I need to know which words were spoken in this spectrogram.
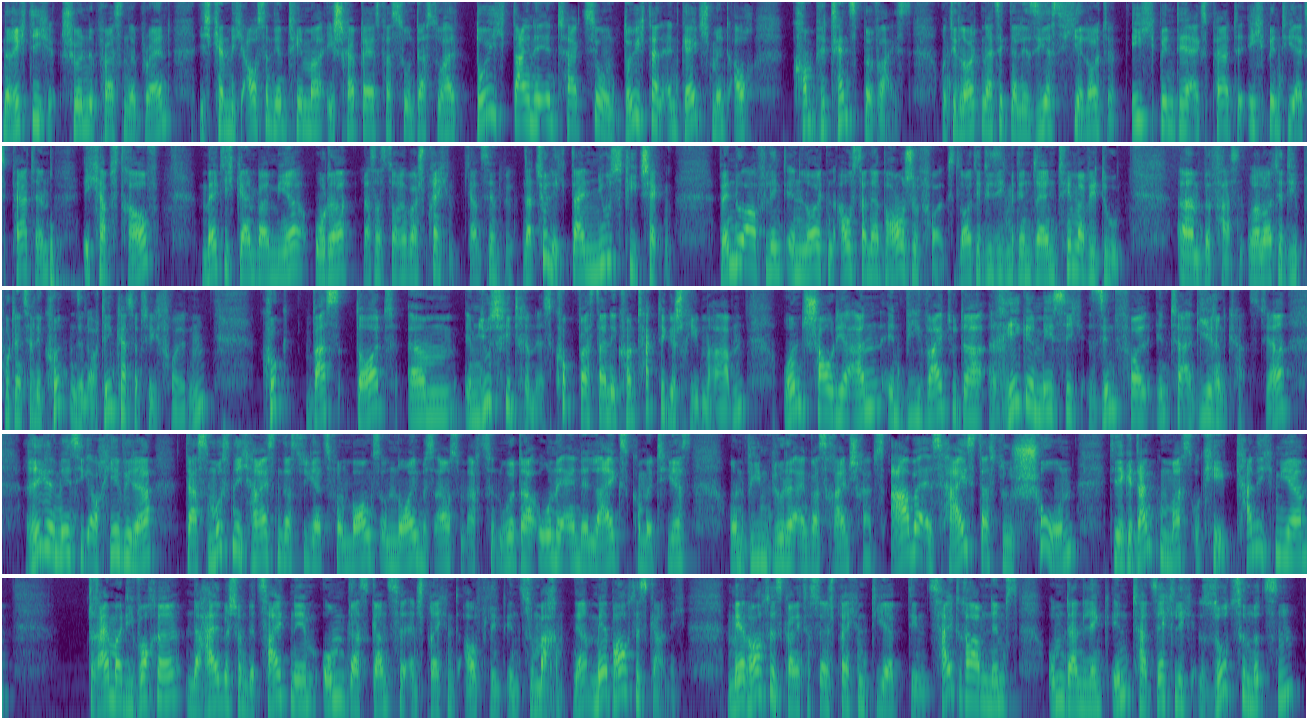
eine richtig schöne Personal Brand. Ich kenne mich aus in dem Thema, ich schreibe da jetzt was zu und dass du halt durch deine Interaktion, durch dein Engagement auch Kompetenz beweist und den Leuten halt signalisierst, hier Leute, ich bin der Experte, ich bin die Expertin, ich hab's drauf, melde dich gern bei mir oder lass uns darüber sprechen. Ganz simpel. Natürlich, dein Newsfeed checken. Wenn du auf LinkedIn Leuten aus deiner Branche folgst, Leute, die sich mit demselben Thema wie du ähm, befassen oder Leute, die potenzielle Kunden sind, auch denen kannst du natürlich folgen. Guck, was dort ähm, im Newsfeed drin ist. Guck, was deine Kontakte geschrieben haben und schau dir an, inwieweit du da regelmäßig sinnvoll interagieren kannst. Ja, regelmäßig auch hier wieder. Das muss nicht heißen, dass du jetzt von morgens um neun bis abends um 18 Uhr da ohne Ende Likes kommentierst und wie ein Blöder irgendwas reinschreibst. Aber es heißt, dass du schon dir Gedanken machst, okay, kann ich mir dreimal die Woche eine halbe Stunde Zeit nehmen, um das Ganze entsprechend auf LinkedIn zu machen. Ja, mehr braucht es gar nicht. Mehr braucht es gar nicht, dass du entsprechend dir den Zeitrahmen nimmst, um dann LinkedIn tatsächlich so zu nutzen,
